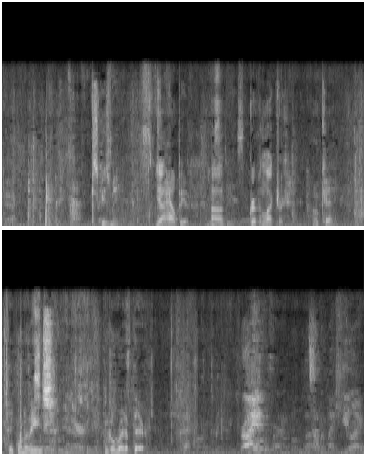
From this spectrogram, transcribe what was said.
Okay. Excuse me. Can Yeah. I help you? Uh, Griffin Electric. Okay. Take one of these and go right up there. Brian, what's up with my key light?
